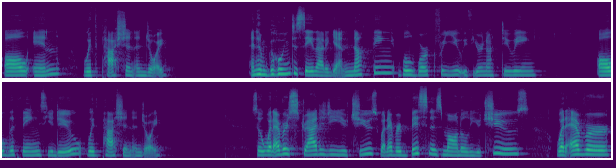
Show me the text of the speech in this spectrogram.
all in with passion and joy. And I'm going to say that again. Nothing will work for you if you're not doing all the things you do with passion and joy. So, whatever strategy you choose, whatever business model you choose, whatever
